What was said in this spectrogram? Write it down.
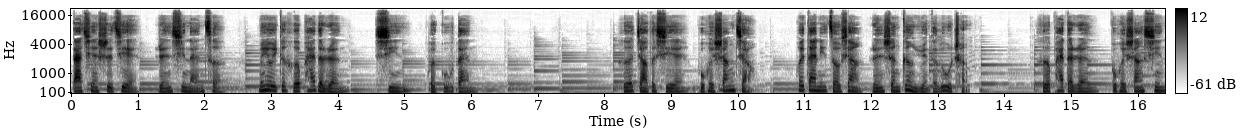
大千世界，人心难测，没有一个合拍的人，心会孤单。合脚的鞋不会伤脚，会带你走向人生更远的路程。合拍的人不会伤心，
